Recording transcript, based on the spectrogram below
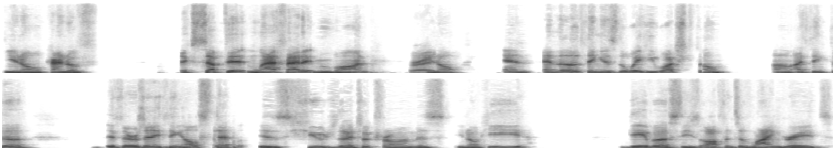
you know, kind of accept it and laugh at it and move on. Right. You know, and and the other thing is the way he watched film. Um, I think the if there's anything else that is huge that I took from him is you know he gave us these offensive line grades,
